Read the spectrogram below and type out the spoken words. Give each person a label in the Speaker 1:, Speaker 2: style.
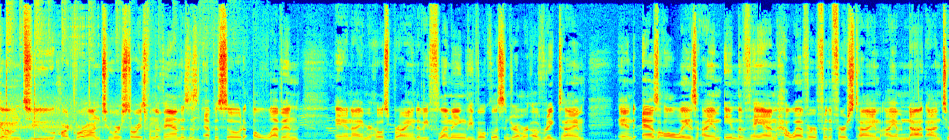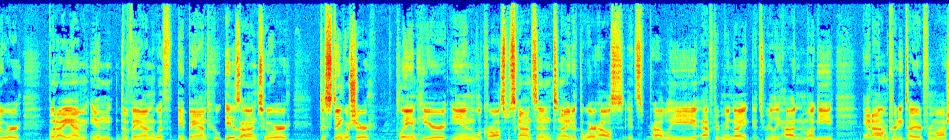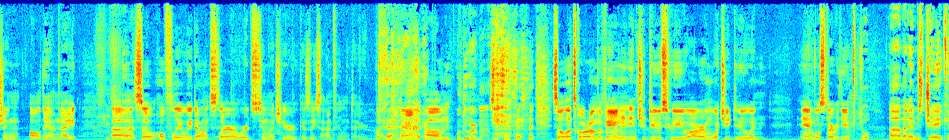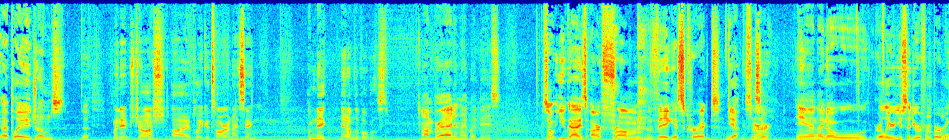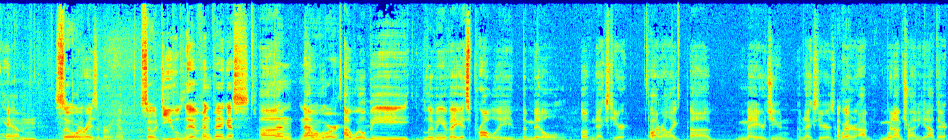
Speaker 1: Welcome to Hardcore on Tour Stories from the Van. This is episode 11, and I am your host, Brian W. Fleming, the vocalist and drummer of Rigtime. And as always, I am in the van. However, for the first time, I am not on tour, but I am in the van with a band who is on tour, Distinguisher, playing here in La Crosse, Wisconsin tonight at the warehouse. It's probably after midnight. It's really hot and muggy, and I'm pretty tired from moshing all damn night. Uh, so hopefully we don't slur our words too much here because at least I'm feeling tired. But
Speaker 2: We'll do our best.
Speaker 1: so let's go around the van and introduce who you are and what you do, and and we'll start with you.
Speaker 3: Cool. Uh, my name is Jake. I play drums. Yeah.
Speaker 2: My name's Josh. I play guitar and I sing.
Speaker 4: I'm Nick, and I'm the vocalist.
Speaker 5: I'm Brad and I play bass.
Speaker 1: So you guys are from Vegas, correct?
Speaker 3: Yeah.
Speaker 2: Yes, sir.
Speaker 1: And I know earlier you said you were from Birmingham. So
Speaker 4: Born and raised in Birmingham.
Speaker 1: So, do you live in Vegas
Speaker 4: Uh,
Speaker 1: then now,
Speaker 4: I w-
Speaker 1: or
Speaker 4: I will be living in Vegas probably the middle of next year, probably around like uh, May or June of next year is
Speaker 1: Okay.
Speaker 4: where I'm when I'm trying to get out there.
